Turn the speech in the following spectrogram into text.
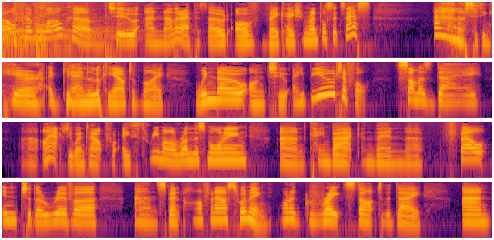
Welcome, welcome to another episode of Vacation Rental Success. And I'm sitting here again looking out of my window onto a beautiful summer's day. Uh, I actually went out for a three mile run this morning and came back and then uh, fell into the river and spent half an hour swimming. What a great start to the day. And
